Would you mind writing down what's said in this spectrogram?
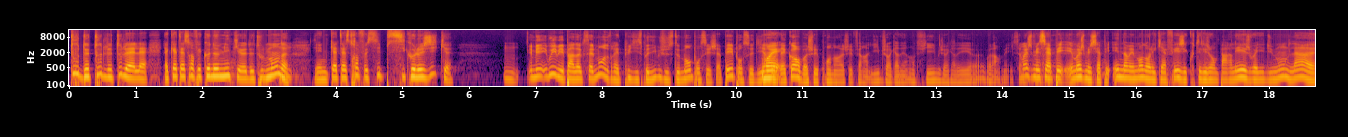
tout, de tout, de tout la, catastrophe économique euh, de tout le monde, mm. il y a une catastrophe aussi psychologique Mm. Mais oui, mais paradoxalement, on devrait être plus disponible justement pour s'échapper, pour se dire bah, d'accord, bah, je vais prendre, je vais faire un livre, je vais regarder un film, je vais regarder, euh, voilà. Mais moi, je m'échappais, et moi, je m'échappais énormément dans les cafés. J'écoutais les gens parler, je voyais du monde là. Euh,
